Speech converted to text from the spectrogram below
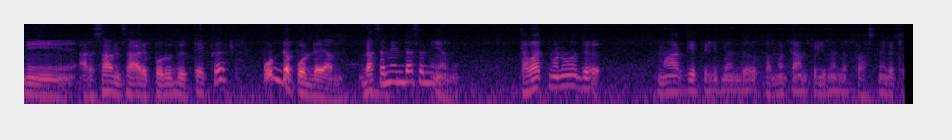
මේ අර සංසාරේ පුරුදුත් එක්ක පොඩ පොඩ යමු. දසමෙන් දසම යමු. තවත් මොනවද මාර්ගය පිළිබඳව කමඨාන් පිළිබඳව ප්‍රශ්නකට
